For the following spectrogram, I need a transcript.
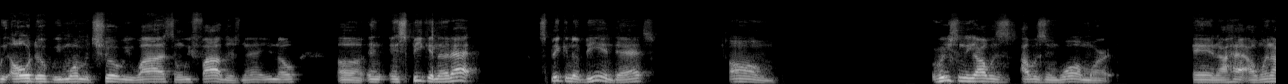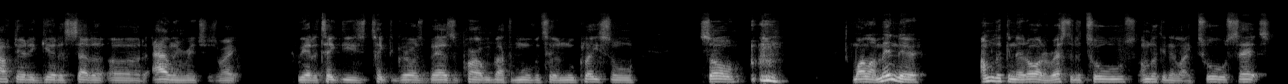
we older, we more mature, we wise, and we fathers, man. You know, uh, and, and speaking of that, speaking of being dads, um, recently I was I was in Walmart, and I had I went out there to get a set of uh Allen wrenches, right? We had to take these take the girls' beds apart. We about to move into a new place soon. So while I'm in there, I'm looking at all the rest of the tools. I'm looking at like tool sets.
